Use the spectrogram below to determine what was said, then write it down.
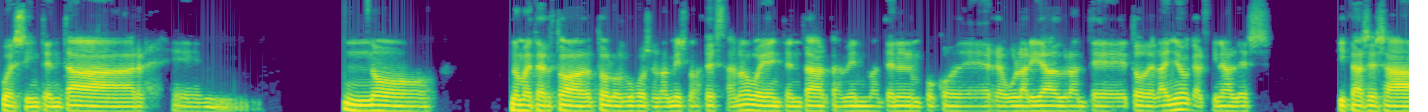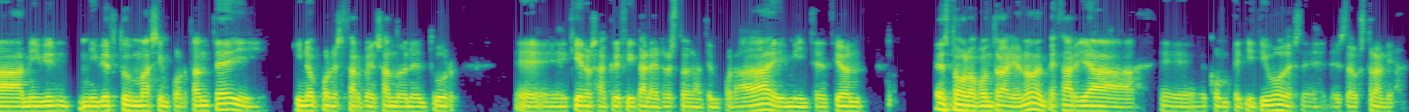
pues intentar eh, no, no meter todos los huevos en la misma cesta, ¿no? Voy a intentar también mantener un poco de regularidad durante todo el año, que al final es quizás esa mi, mi virtud más importante y, y, no por estar pensando en el tour eh, quiero sacrificar el resto de la temporada y mi intención es todo lo contrario, ¿no? Empezar ya eh, competitivo desde, desde Australia.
